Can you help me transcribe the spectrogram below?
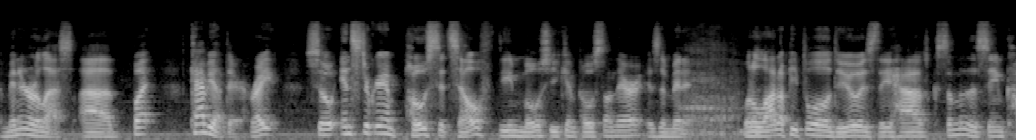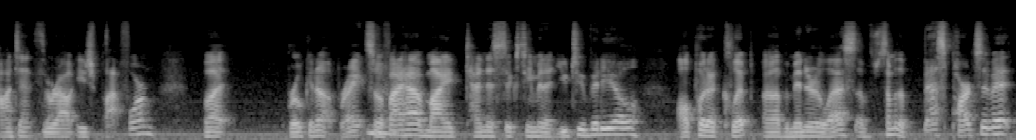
A minute or less. Uh, but caveat there, right? So Instagram posts itself, the most you can post on there is a minute. What a lot of people will do is they have some of the same content throughout each platform, but broken up, right? So mm-hmm. if I have my 10 to 16 minute YouTube video, I'll put a clip of a minute or less of some of the best parts of it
